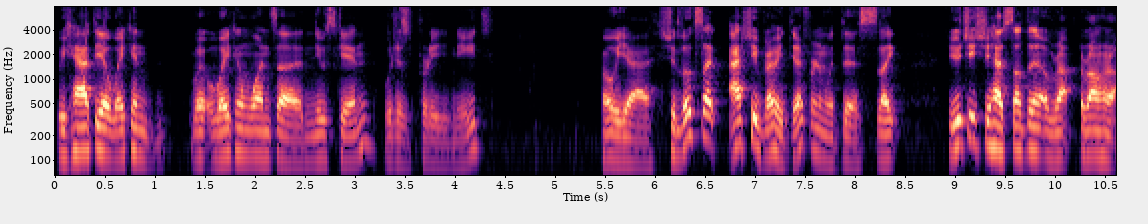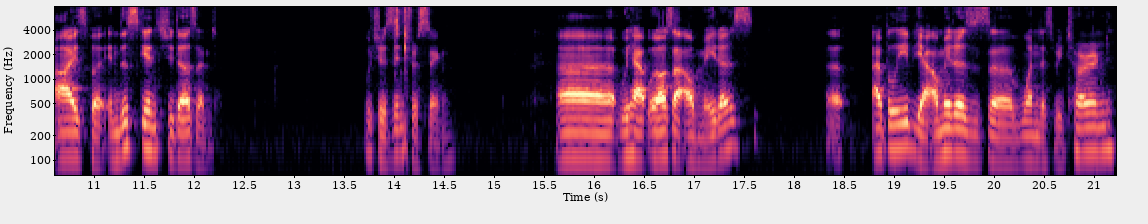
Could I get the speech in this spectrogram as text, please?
we have the Awaken Awaken one's uh, new skin, which is pretty neat. Oh yeah, she looks like actually very different with this. Like usually she has something around around her eyes, but in this skin she doesn't, which is interesting. Uh, we have we also have Almeida's, uh, I believe. Yeah, Almeida's is the one that's returned.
